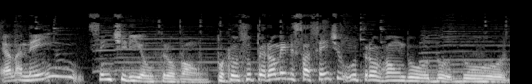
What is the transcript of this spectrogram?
ela nem sentiria o trovão. Porque o super-homem ele só sente o trovão do, do, do,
